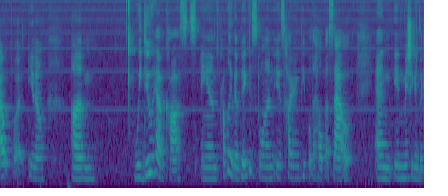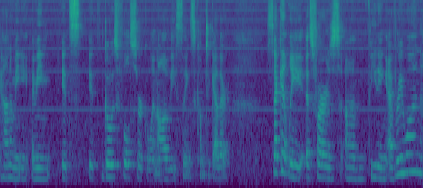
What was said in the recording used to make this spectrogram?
output. You know, um, we do have costs, and probably the biggest one is hiring people to help us out. And in Michigan's economy, I mean, it's it goes full circle, and all of these things come together. Secondly, as far as um, feeding everyone,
